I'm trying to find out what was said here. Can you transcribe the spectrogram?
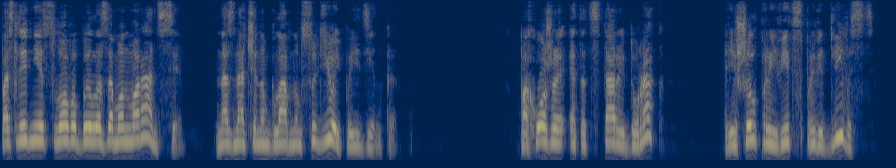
Последнее слово было за Монморанси, назначенным главным судьей поединка. Похоже, этот старый дурак решил проявить справедливость.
